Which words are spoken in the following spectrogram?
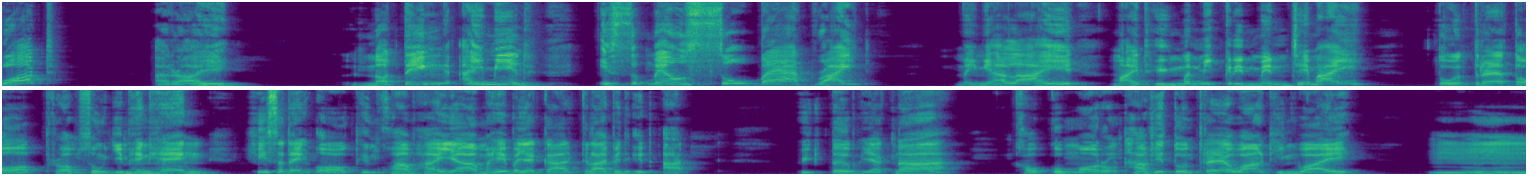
what อะไร nothing I mean it smells so bad right ไม่มีอะไร หมายถึงมันมีกลิ่นเหม็นใช่ไหม โตนแตรตอบพร้อมส่งยิ้มแห้งๆ ที่แสดงออกถึงความพยายามไม่ให้บรรยากาศกลายเป็นอึดอัด วิกเตอร์พยักหน้า เขากุมมองรองเท้าที่โตนแตรวางทิ้งไว้ อืม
